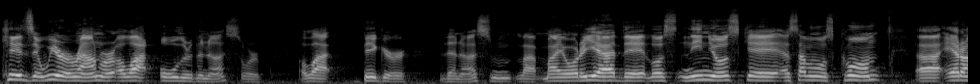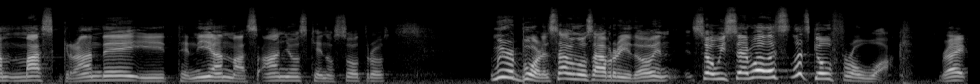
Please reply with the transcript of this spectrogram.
kids that we were around were a lot older than us or a lot bigger than us. La mayoría de los niños que estábamos con uh, eran más grandes y tenían más años que nosotros. we were bored. Estábamos aburrido. And so we said, well, let's, let's go for a walk, right?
